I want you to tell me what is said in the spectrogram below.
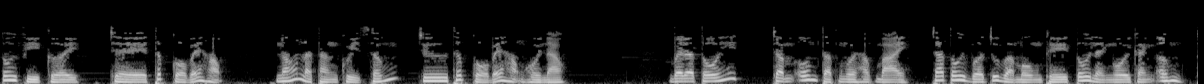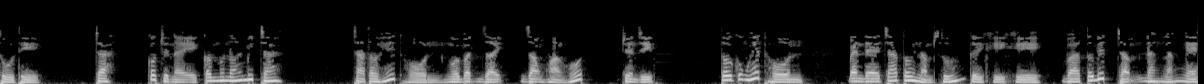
Tôi phì cười, chề thấp cổ bé họng. Nó là thằng quỷ sống, chứ thấp cổ bé họng hồi nào. Vậy là tối, trầm ôm tập ngồi học bài, cha tôi vừa chui vào mùng thì tôi lại ngồi cạnh ông, thù thì. Cha, có chuyện này con muốn nói với cha. Cha tôi hết hồn, ngồi bật dậy, giọng hoảng hốt. Chuyện gì? Tôi cũng hết hồn, bèn đè cha tôi nằm xuống cười khì khì và tôi biết chậm đang lắng nghe.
